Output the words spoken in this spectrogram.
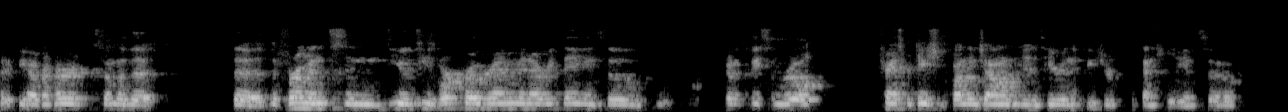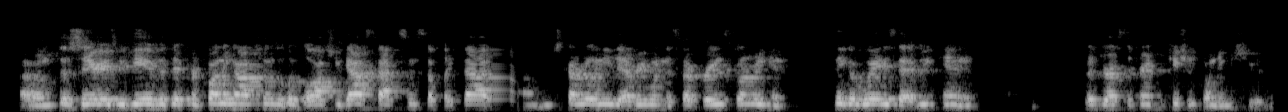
if you haven't heard, some of the the deferments in DOT's work program and everything. And so we're going to face some real transportation funding challenges here in the future potentially. And so um, the scenarios we gave, the different funding options, the local option gas tax and stuff like that. Um, just kind of really need everyone to start brainstorming and think of ways that we can address the transportation funding issue in the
